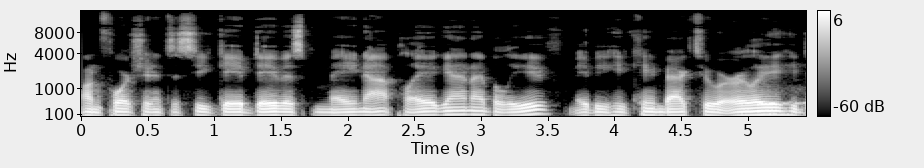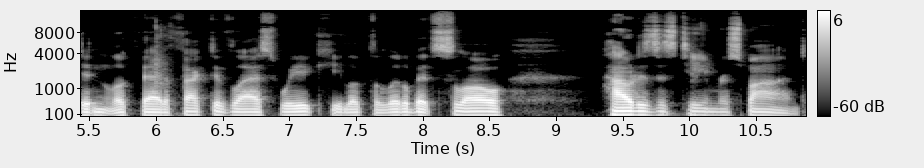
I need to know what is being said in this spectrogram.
Unfortunate to see Gabe Davis may not play again, I believe. Maybe he came back too early. He didn't look that effective last week. He looked a little bit slow. How does this team respond?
